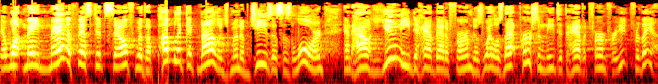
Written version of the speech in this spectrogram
And what may manifest itself with a public acknowledgement of Jesus as Lord and how you need to have that affirmed as well as that person needs it to have it firm for, you, for them.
